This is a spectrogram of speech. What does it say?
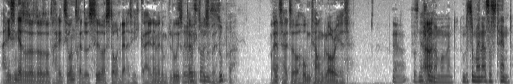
eigentlich sind ja so, so, so, so Traditionsrennen, so Silverstone wäre natürlich geil, ne, wenn du mit Louis unterwegs bist, ist super. Weil es halt so Hometown Glory ist. Ja, das ist ein Ja. schöner Moment. Dann bist du mein Assistent,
